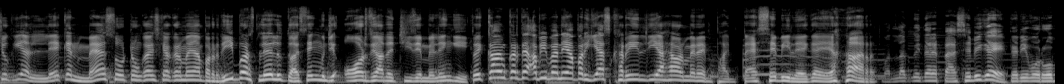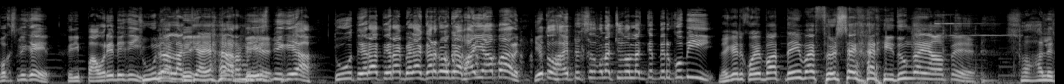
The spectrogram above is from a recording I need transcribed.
चुकी हैं लेकिन मैं सोच रहा हूँ अगर मैं यहाँ पर रीबर्थ ले लूँ तो आई थिंक मुझे और ज़्यादा चीज़ें मिलेंगी। तो एक काम करते हैं अभी मैंने यहाँ पर यस खरीद लिया है और मेरे भाई पैसे भी ले गए यार। मतलब कि तेरे पैसे भी गए तेरी वो रोबक्स भी गए तेरी पावरें भी गई चूना लग गया यार मुझे। भी गया। तू तेरा तेरा बेड़ा गर्क हो गया भाई यहाँ पर। ये तो हाई पिक्सल वाला चूना लग गया तेरे को भी। लेकिन कोई बात नहीं भाई फिर से खरीदूँगा यहाँ पे। साले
